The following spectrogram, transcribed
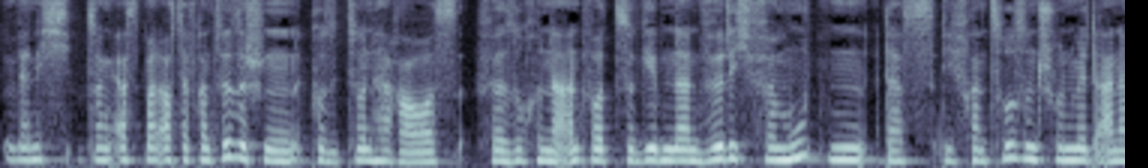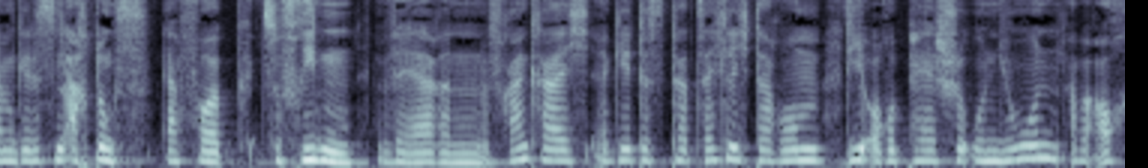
Wenn ich sozusagen erstmal aus der französischen Position heraus versuche, eine Antwort zu geben, dann würde ich vermuten, dass die Franzosen schon mit einem gewissen Achtungserfolg zufrieden wären. Frankreich geht es tatsächlich darum, die Europäische Union, aber auch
